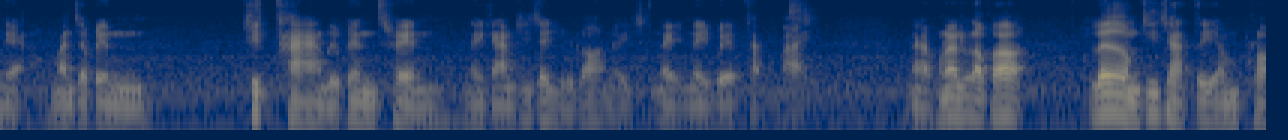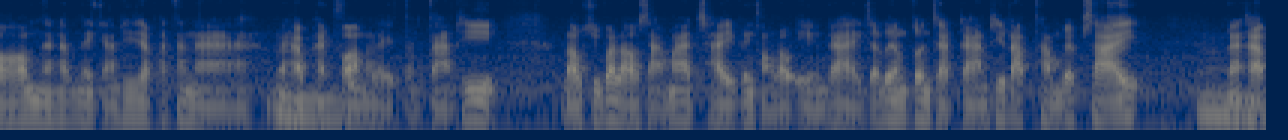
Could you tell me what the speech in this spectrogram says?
เนี่ยมันจะเป็นทิศทางหรือเป็นเทรนด์ในการที่จะอยู่รอดในในใน wave ถัดไปนะครับเพราะฉะนั้นเราก็เริ่มที่จะเตรียมพร้อมนะครับในการที่จะพัฒนานะครับอืมแพลตฟอร์มอะไรต่างๆ ที่เราคิดว่าเราสามารถใช้เป็นของเราเองได้ ก็เริ่มต้นจากการที่รับทำเว็บไซต์อืม นะครับ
